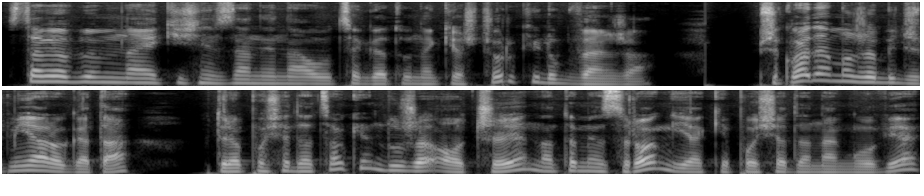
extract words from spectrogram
stawiałbym na jakiś nieznany nauce gatunek jaszczurki lub węża. Przykładem może być żmija rogata, która posiada całkiem duże oczy, natomiast rogi, jakie posiada na głowie,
